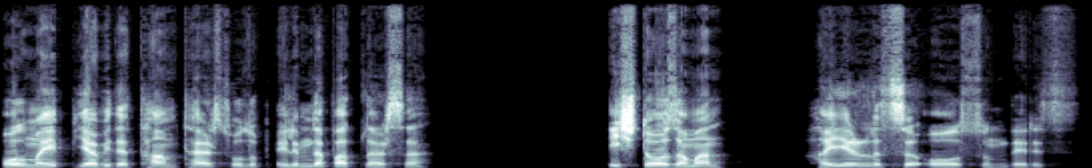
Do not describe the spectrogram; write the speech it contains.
Olmayıp ya bir de tam tersi olup elimde patlarsa? İşte o zaman hayırlısı olsun deriz.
